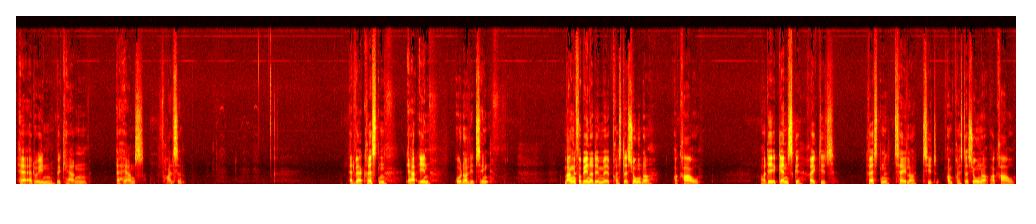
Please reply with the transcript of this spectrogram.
Her er du inde ved kernen af Herrens frelse. At være kristen er en underlig ting. Mange forbinder det med præstationer og krav. Og det er ganske rigtigt. Kristne taler tit om præstationer og krav.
